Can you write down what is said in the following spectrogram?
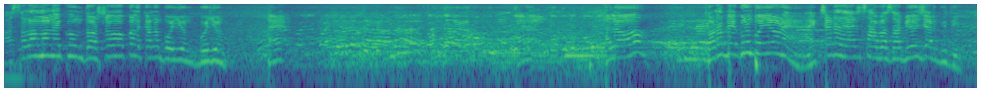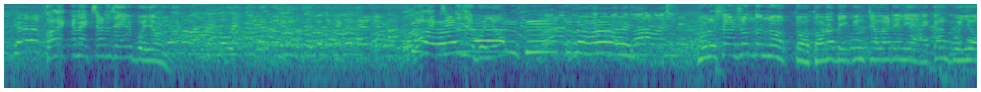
আসসালামু আলাইকুম, দর্শক সকল কেন বইয়ুন বইয়ুন। হ্যালো? তোরা বেগুন বইও না একসাথে যাই সাবা সাবিও যার গুদি তোর একটা একসাথে যাই বইও না অনুষ্ঠান সুন্দর তো তোরা দেখবেন টেলারে নিয়ে একান বইও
